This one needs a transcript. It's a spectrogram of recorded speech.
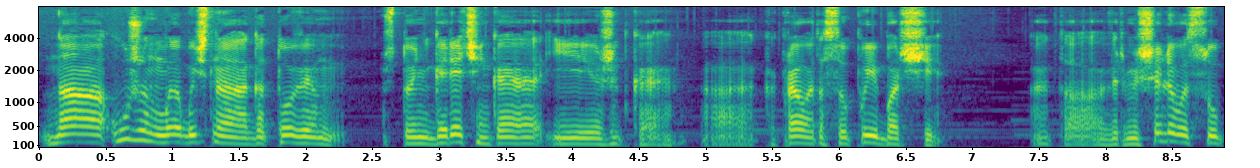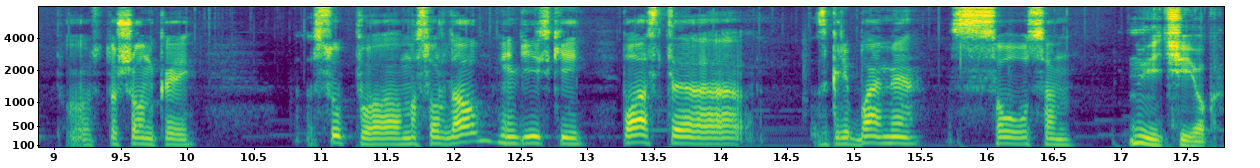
На ужин мы обычно готовим что-нибудь горяченькое и жидкое. А, как правило, это супы и борщи. Это вермишелевый суп э, с тушенкой, суп э, масурдал индийский, паста с грибами, с соусом. Ну и чаек,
